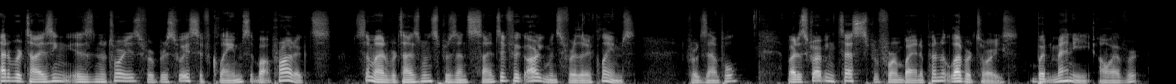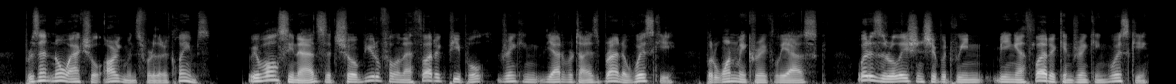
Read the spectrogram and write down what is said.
Advertising is notorious for persuasive claims about products. Some advertisements present scientific arguments for their claims, for example, by describing tests performed by independent laboratories, but many, however, present no actual arguments for their claims. We have all seen ads that show beautiful and athletic people drinking the advertised brand of whiskey, but one may correctly ask, what is the relationship between being athletic and drinking whiskey?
